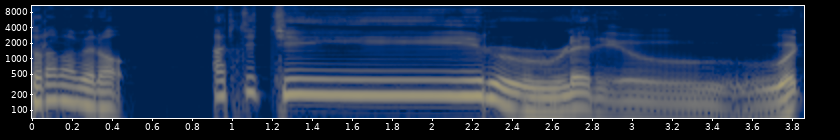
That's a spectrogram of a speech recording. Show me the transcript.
空豆のあちちーレディオ。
